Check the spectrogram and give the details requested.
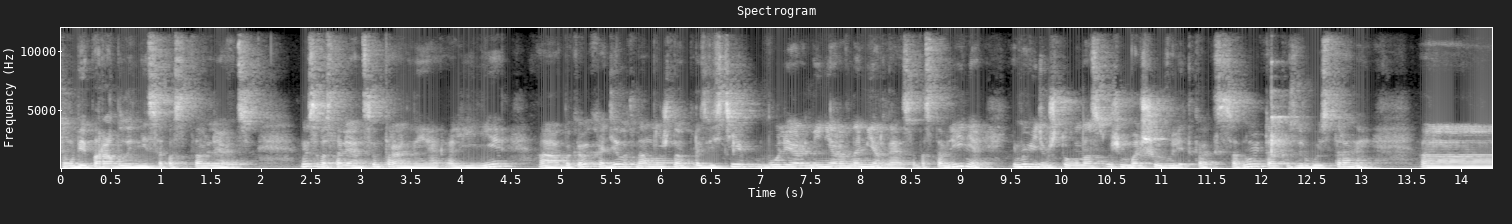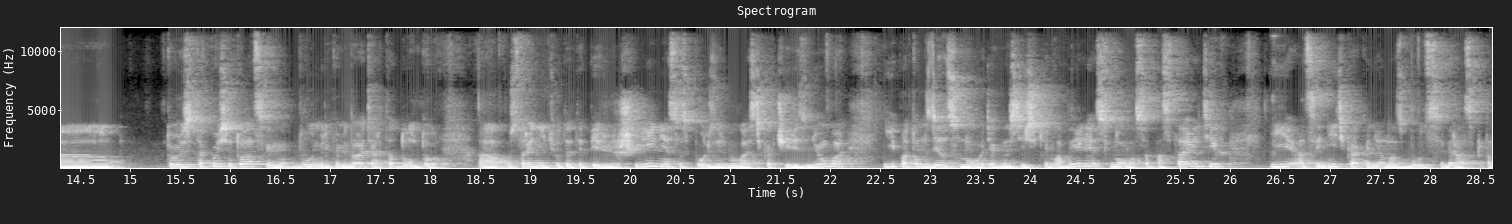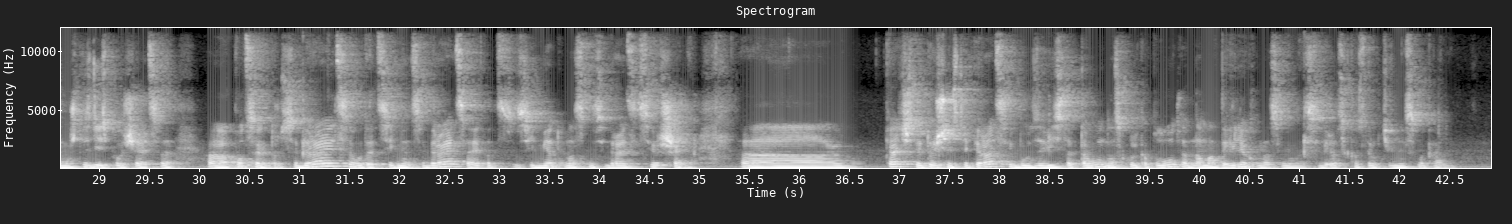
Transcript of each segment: обе параболы не сопоставляются мы сопоставляем центральные линии, а в боковых отделах нам нужно произвести более-менее равномерное сопоставление, и мы видим, что у нас очень большой вылет как с одной, так и с другой стороны. А, то есть в такой ситуации мы будем рекомендовать ортодонту а, устранить вот это перерасширение с использованием эластиков через небо и потом сделать снова диагностические модели, снова сопоставить их и оценить, как они у нас будут собираться. Потому что здесь, получается, а, по центру собирается, вот этот сегмент собирается, а этот сегмент у нас не собирается совершенно. А, качество и точность операции будет зависеть от того, насколько плотно на моделях у нас соберется конструктивное смыкание.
